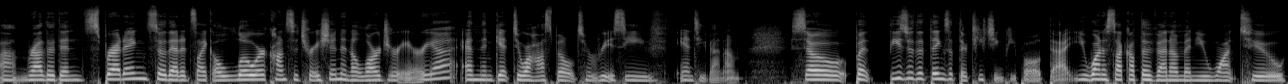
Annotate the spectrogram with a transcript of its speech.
um, rather than spreading so that it's like a lower concentration in a larger area and then get to a hospital to receive antivenom. So, but these are the things that they're teaching people that you want to suck out the venom and you want to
